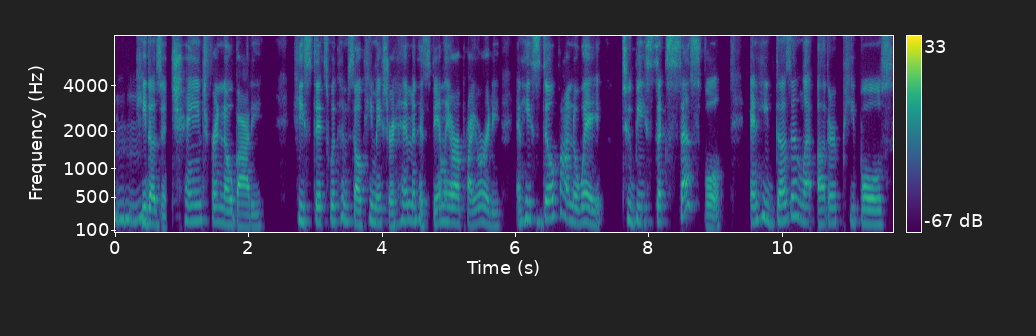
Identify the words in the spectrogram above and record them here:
Mm-hmm. he doesn't change for nobody. He sticks with himself. He makes sure him and his family are a priority. And he still found a way to be successful. And he doesn't let other people's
